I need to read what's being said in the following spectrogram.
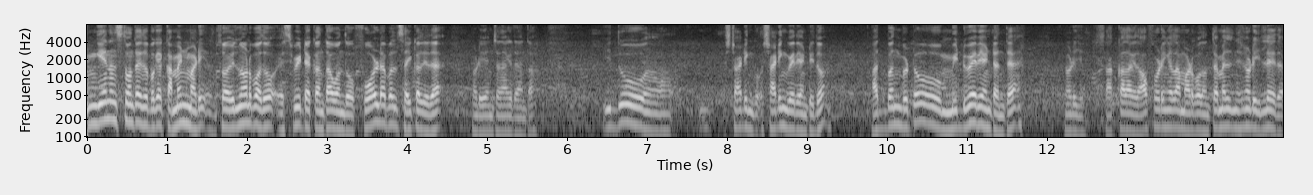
ನಿಮ್ಗೆ ಏನು ಅನಿಸ್ತು ಅಂತ ಇದ್ರ ಬಗ್ಗೆ ಕಮೆಂಟ್ ಮಾಡಿ. ಸೊ ಇಲ್ಲಿ ನೋಡ್ಬೋದು ಎಸ್ ವಿ ಟೆಕ್ ಅಂತ ಒಂದು ಫೋಲ್ಡಬಲ್ ಸೈಕಲ್ ಇದೆ. ನೋಡಿ ಏನು ಚೆನ್ನಾಗಿದೆ ಅಂತ. ಇದು ಸ್ಟಾರ್ಟಿಂಗ್ ಸ್ಟಾರ್ಟಿಂಗ್ ವೇರಿಯಂಟ್ ಇದು. ಅದು ಬಂದುಬಿಟ್ಟು ಮಿಡ್ ವೇರಿಯಂಟ್ ಅಂತೆ. ನೋಡಿ ಸಾಕಾಗಿದೆ ಆಫ್ ರೋಡಿಂಗ್ ಎಲ್ಲ ಮಾಡ್ಬೋದು ಅಂತ. ಆಮೇಲೆ ನಿಜ ನೋಡಿ, ಇಲ್ಲೇ ಇದೆ.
